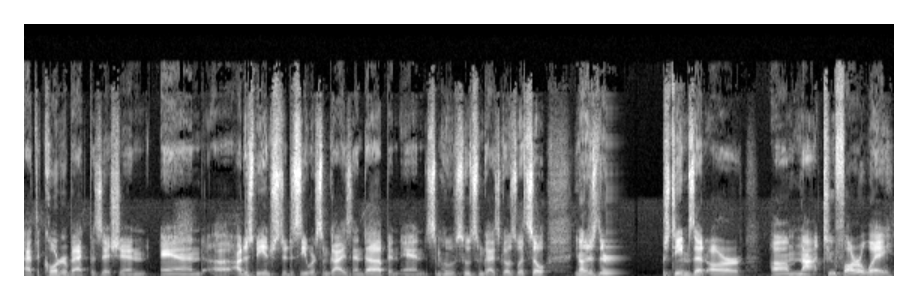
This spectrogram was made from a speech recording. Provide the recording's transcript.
at the quarterback position, and uh, I'll just be interested to see where some guys end up and, and some who who some guys goes with. So you know, there's there's teams that are um, not too far away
